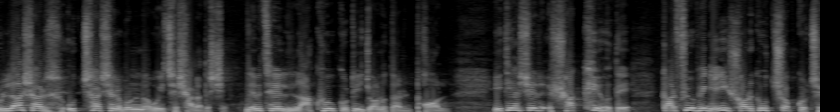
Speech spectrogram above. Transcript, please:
উল্লাস আর উচ্ছ্বাসের বন্যা বইছে সারা দেশে। নেমেছে লাখো কোটি জনতার ঢল। ইতিহাসের সাক্ষী হতে কারফিউ ভেঙেই সড়কে উৎসব করছে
